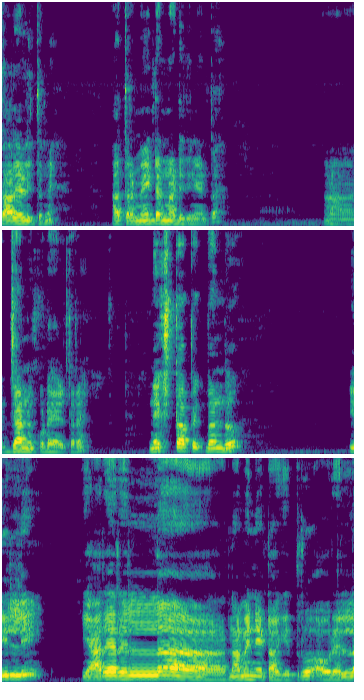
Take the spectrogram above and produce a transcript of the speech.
ಕಾಲು ಎಳಿತಾನೆ ಆ ಥರ ಮೇಂಟೈನ್ ಮಾಡಿದ್ದೀನಿ ಅಂತ ಜಾನ್ವಿ ಕೂಡ ಹೇಳ್ತಾರೆ. ನೆಕ್ಸ್ಟ್ ಟಾಪಿಕ್ ಬಂದು, ಇಲ್ಲಿ ಯಾರ್ಯಾರೆಲ್ಲ ನಾಮಿನೇಟ್ ಆಗಿದ್ರು, ಅವರೆಲ್ಲ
